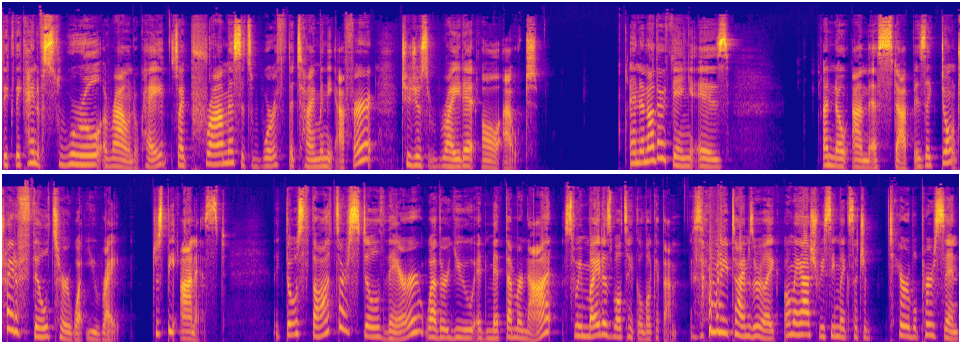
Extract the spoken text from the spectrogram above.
They, they kind of swirl around, okay? So I promise it's worth the time and the effort to just write it all out. And another thing is, a note on this step is like don't try to filter what you write. Just be honest. Like those thoughts are still there, whether you admit them or not. So we might as well take a look at them. So many times we're like, oh my gosh, we seem like such a terrible person,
